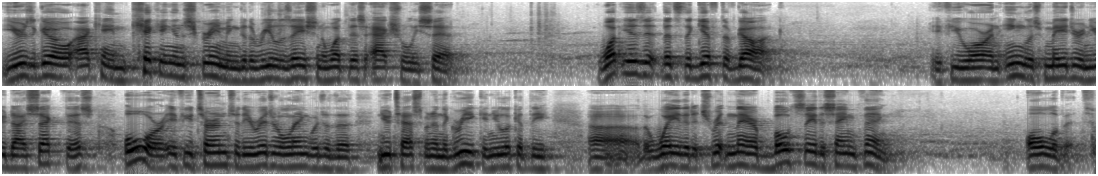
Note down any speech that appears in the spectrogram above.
years ago, I came kicking and screaming to the realization of what this actually said. What is it that's the gift of God? If you are an English major and you dissect this, or if you turn to the original language of the New Testament in the Greek and you look at the, uh, the way that it's written there, both say the same thing. All of it.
